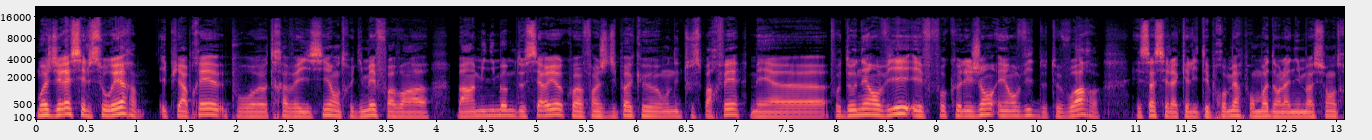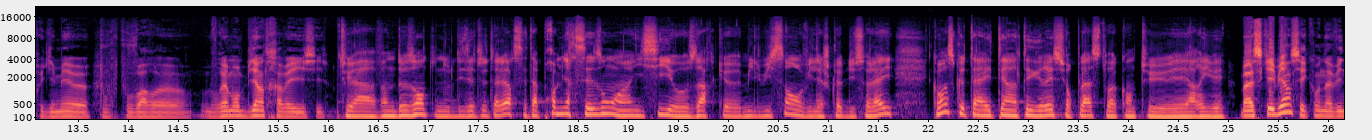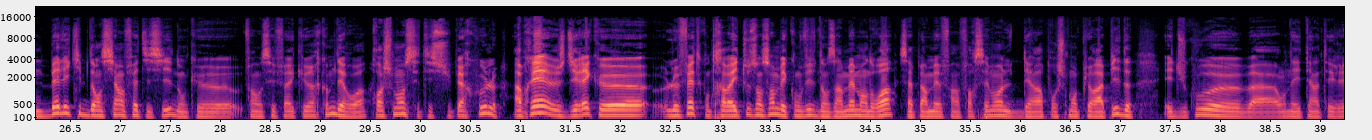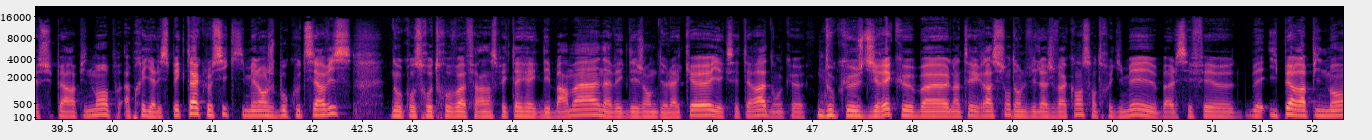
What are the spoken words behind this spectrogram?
Moi, je dirais c'est le sourire. Et puis après, pour euh, travailler ici, entre guillemets, faut avoir euh, bah, un minimum de sérieux, quoi. Enfin, je dis pas qu'on est tous parfaits, mais euh, faut donner envie et faut que les gens aient envie de te voir. Et ça, c'est la qualité première pour moi dans l'animation, entre guillemets, euh, pour pouvoir euh, vraiment bien travailler ici. Tu as 22 ans, tu nous le disais tout à l'heure. C'est ta première saison hein, ici aux Arcs 1800, au Village Club du Soleil. Comment est-ce que tu as été intégré sur place, toi, quand tu es arrivé? Bah, ce qui est bien, c'est qu'on avait une belle équipe d'anciens en fait ici, donc enfin, on s'est fait accueillir comme des rois. Franchement, c'était super cool. Après, je dirais que le fait qu'on travaille tous ensemble et qu'on vive dans un même endroit, ça permet enfin forcément des rapprochements plus rapides. Et du coup, euh, bah, on a été intégrés super rapidement. Après, il y a les spectacles aussi qui mélangent beaucoup de services. Donc, on se retrouve à faire un spectacle avec des barman, avec des gens de l'accueil, etc. Donc, euh, donc euh, je dirais que bah, l'intégration dans le village vacances, entre guillemets, bah, elle s'est fait hyper rapidement.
